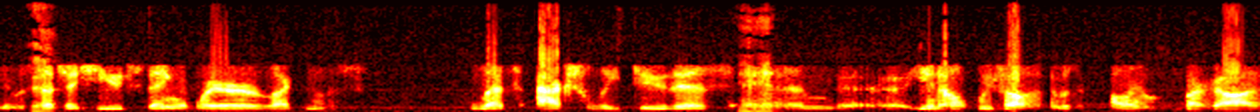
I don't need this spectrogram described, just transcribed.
It was Yeah. such a huge thing where, like, let's, actually do this, Mhm. and, uh, you know, we felt it was a calling by God,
